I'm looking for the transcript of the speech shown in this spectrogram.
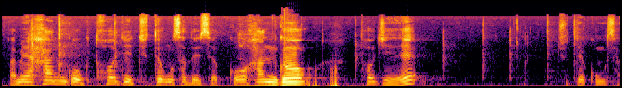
그다음에 한국 토지 주택공사도 있었고 한국 토지 주택공사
